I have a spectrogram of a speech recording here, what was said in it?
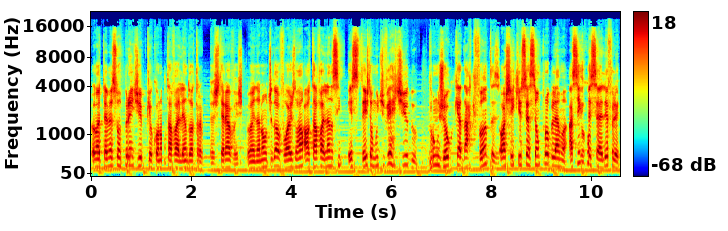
eu até me surpreendi, porque quando eu tava lendo Através das Trevas, eu ainda não tinha a voz do Raul. Eu tava lendo assim, esse texto é muito divertido. Pra um jogo que é Dark Fantasy, eu achei que isso ia ser um problema. Assim que eu comecei a ler, eu falei,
